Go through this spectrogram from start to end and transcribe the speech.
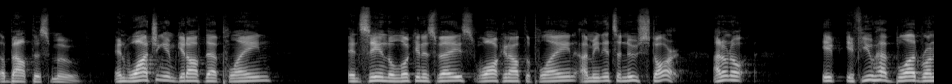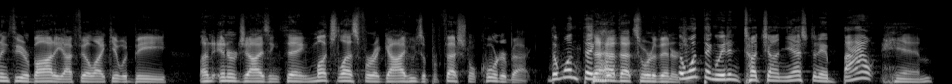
about this move. And watching him get off that plane and seeing the look in his face walking off the plane, I mean, it's a new start. I don't know if if you have blood running through your body, I feel like it would be an energizing thing, much less for a guy who's a professional quarterback. The one thing to have that sort of energy. The one thing we didn't touch on yesterday about him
